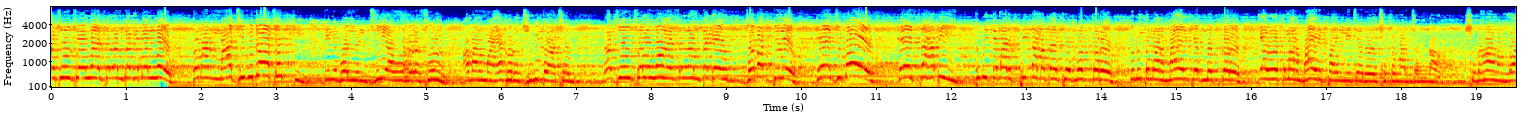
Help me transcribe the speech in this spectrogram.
রসুল সাল্লাহ সাল্লাম তাকে বলল, তোমার মা জীবিত আছেন কি? তিনি বললেন, জি আল্লাহ রসুল, আমার মা এখনও জীবিত আছেন। রসুল সাল্লাহ সাল্লাম তাকে জবাব দিল, হে যুবক, হে সাহাবি, তুমি তোমার পিতা মাতার খেদমত করো, তুমি তোমার মায়ের খেদমত করো কেন তোমার মায়ের পায়ের নিচে রয়েছে তোমার জন্য সুবহান আল্লাহ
